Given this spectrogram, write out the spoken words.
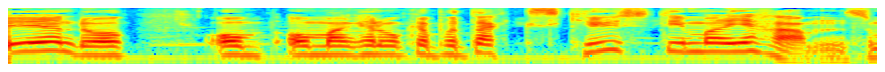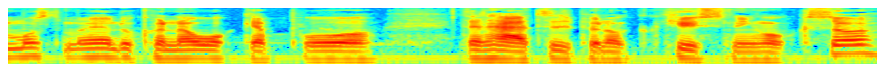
är det ändå, om, om man kan åka på dagskryss till Mariehamn så måste man ju ändå kunna åka på den här typen av kryssning också.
